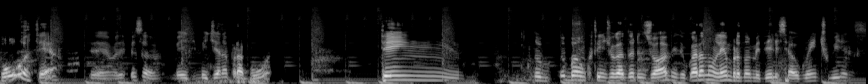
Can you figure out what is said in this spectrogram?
boa até, é uma defesa mediana para boa. Tem no, no, banco tem jogadores jovens, agora não lembro o nome dele, se é o Grant Williams.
